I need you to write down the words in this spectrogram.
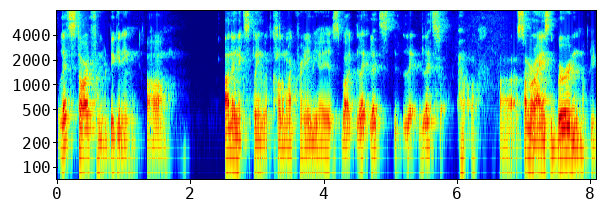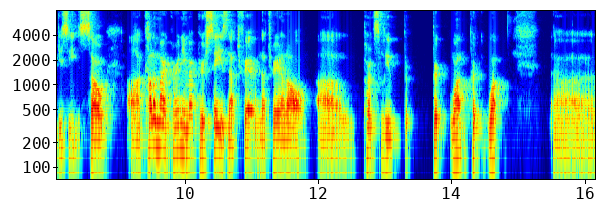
Let's start from the beginning. Uh, I'll then explain what chylomicronemia is, but let, us let, us uh, uh, summarize the burden of the disease. So, uh, chylomicronemia per se is not rare, not rare at all. Uh, approximately per, one, per, one, uh,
